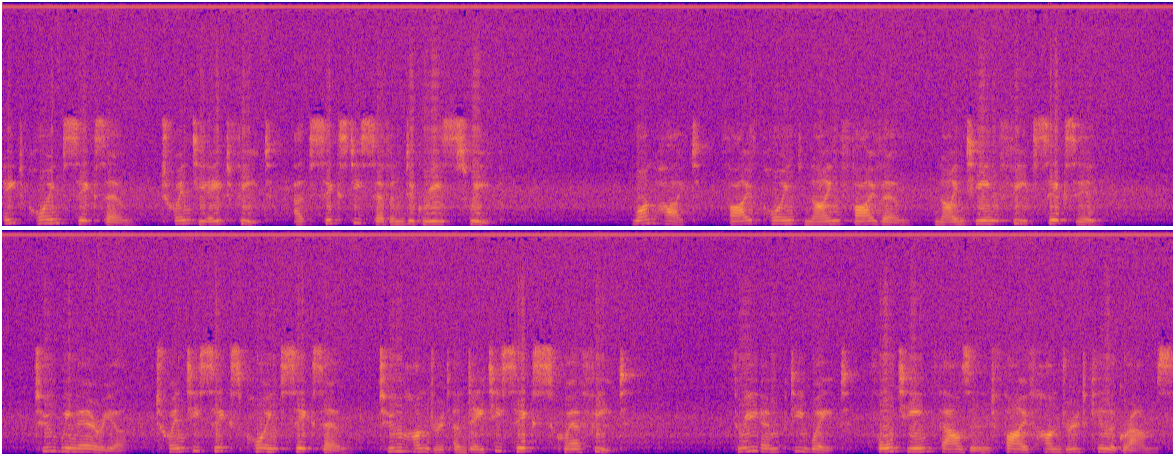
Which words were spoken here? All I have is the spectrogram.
8.6 m, 28 feet, at 67 degrees sweep. 1 height, 5.95 m, 19 feet 6 in. 2 wing area, 26.6 m, 286 square feet. 3 empty weight, 14,500 kilograms,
